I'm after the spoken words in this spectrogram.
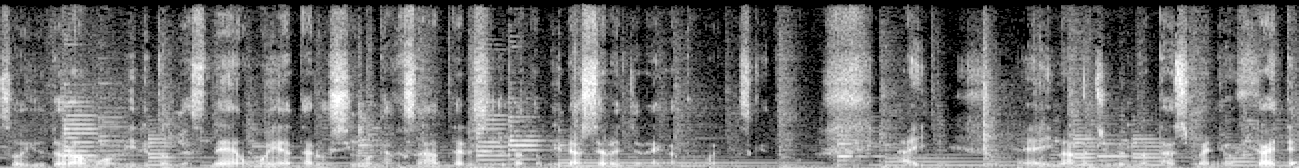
そういうドラマを見るとですね思い当たる節もたくさんあったりする方もいらっしゃるんじゃないかと思いますけどもはい、え、今の自分の立場に置き換えて、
